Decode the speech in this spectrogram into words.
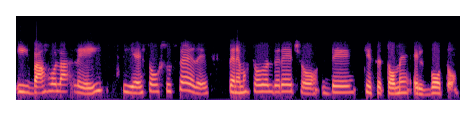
y bajo la ley, si eso sucede, tenemos todo el derecho de que se tome el voto.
